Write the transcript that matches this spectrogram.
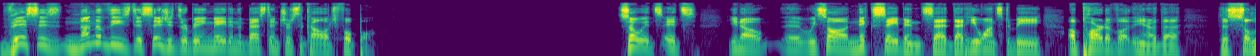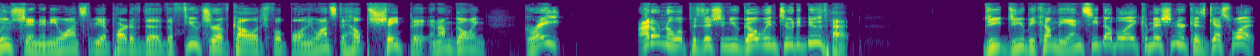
This is none of these decisions are being made in the best interest of college football. So it's it's you know uh, we saw Nick Saban said that he wants to be a part of uh, you know the the solution and he wants to be a part of the the future of college football and he wants to help shape it. And I'm going great. I don't know what position you go into to do that. Do you, do you become the NCAA commissioner? Because guess what?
